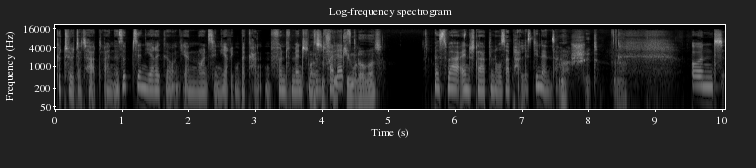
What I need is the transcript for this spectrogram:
getötet hat. Eine 17-jährige und ihren 19-jährigen Bekannten. Fünf Menschen War es sind ein verletzt. Flüchtling oder was? Es war ein staatenloser Palästinenser. Ach, shit. Ja. Und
